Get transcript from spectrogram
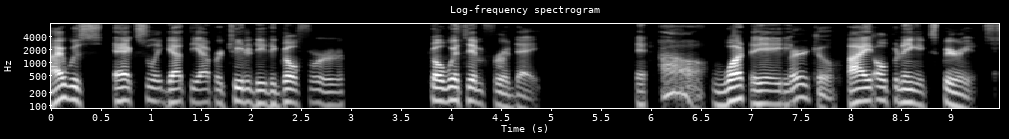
I was actually got the opportunity to go for, go with him for a day. And Oh, What a very cool. eye opening experience.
